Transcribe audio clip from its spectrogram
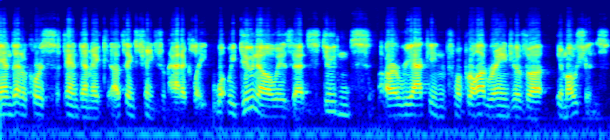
and then of course the pandemic, uh, things changed dramatically. What we do know is that students are reacting from a broad range of uh, emotions.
